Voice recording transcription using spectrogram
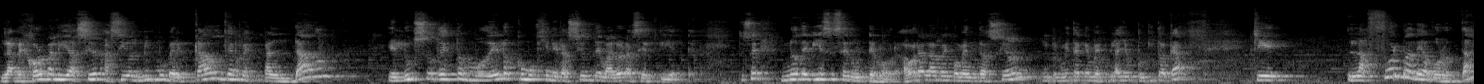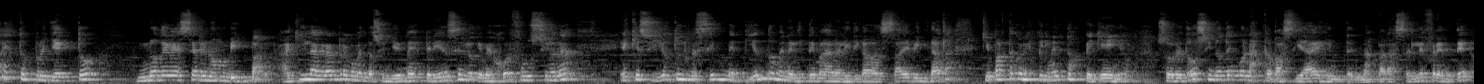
La mejor validación ha sido el mismo mercado que ha respaldado el uso de estos modelos como generación de valor hacia el cliente. Entonces, no debiese ser un temor. Ahora la recomendación, y permita que me explaye un poquito acá, que la forma de abordar estos proyectos no debe ser en un Big Bang. Aquí la gran recomendación y en mi experiencia lo que mejor funciona es que si yo estoy recién metiéndome en el tema de analítica avanzada y Big Data, que parta con experimentos pequeños, sobre todo si no tengo las capacidades internas para hacerle frente,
